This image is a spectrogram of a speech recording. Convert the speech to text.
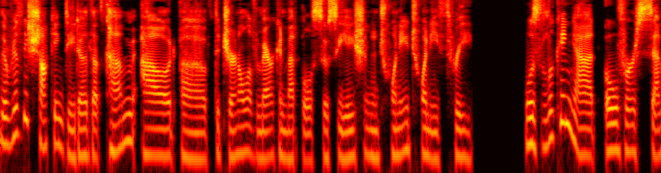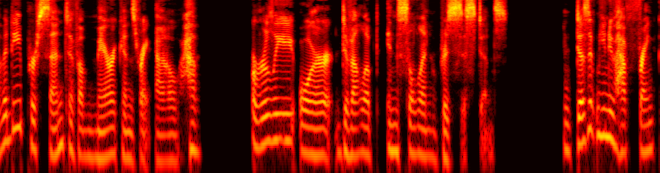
The really shocking data that's come out of the Journal of American Medical Association in 2023 was looking at over 70% of Americans right now have early or developed insulin resistance. It doesn't mean you have frank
